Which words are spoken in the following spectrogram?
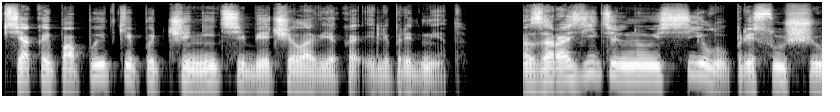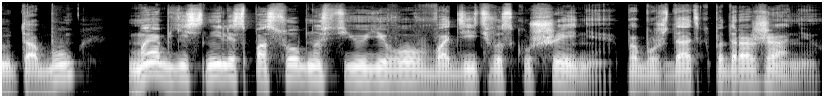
всякой попытки подчинить себе человека или предмет. Заразительную силу, присущую табу, мы объяснили способностью его вводить в искушение, побуждать к подражанию.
